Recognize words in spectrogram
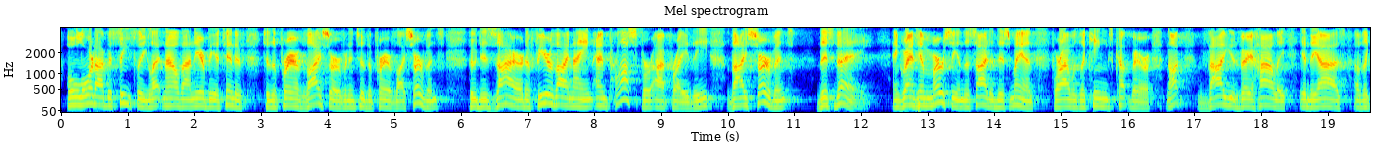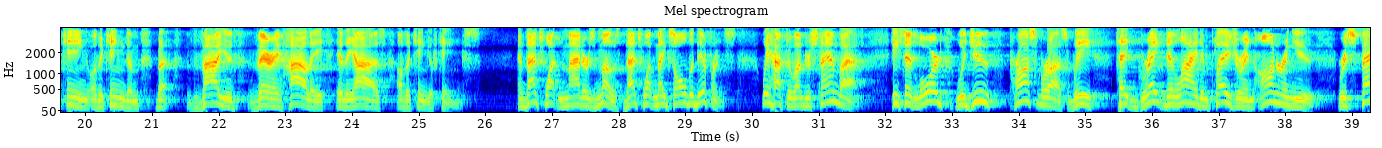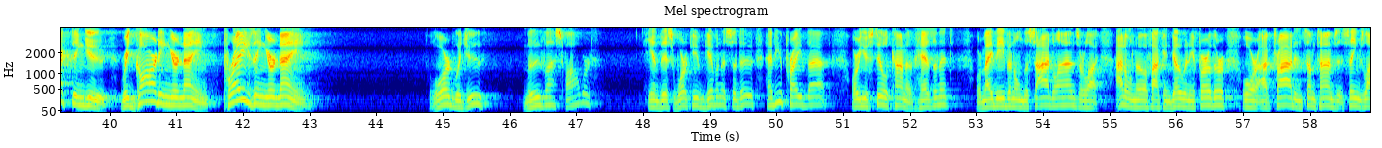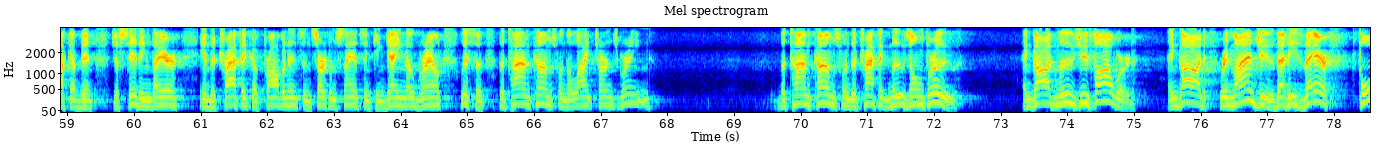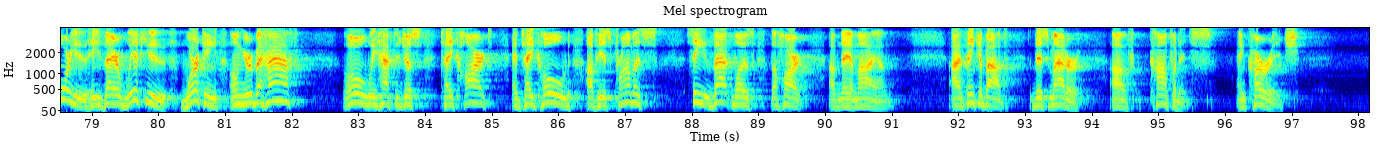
O Lord, I beseech thee, let now thine ear be attentive to the prayer of thy servant and to the prayer of thy servants who desire to fear thy name and prosper, I pray thee, thy servant this day and grant him mercy in the sight of this man, for I was the king's cupbearer, not valued very highly in the eyes of the king or the kingdom, but valued very highly in the eyes of the king of kings. And that's what matters most. That's what makes all the difference. We have to understand that. He said, Lord, would you prosper us? We take great delight and pleasure in honoring you respecting you, regarding your name, praising your name. Lord, would you move us forward in this work you've given us to do? Have you prayed that? Or are you still kind of hesitant? Or maybe even on the sidelines, or like, I don't know if I can go any further, or I've tried, and sometimes it seems like I've been just sitting there in the traffic of providence and circumstance and can gain no ground. Listen, the time comes when the light turns green the time comes when the traffic moves on through and God moves you forward and God reminds you that He's there for you, He's there with you, working on your behalf. Oh, we have to just take heart and take hold of His promise. See, that was the heart of Nehemiah. I think about this matter of confidence and courage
